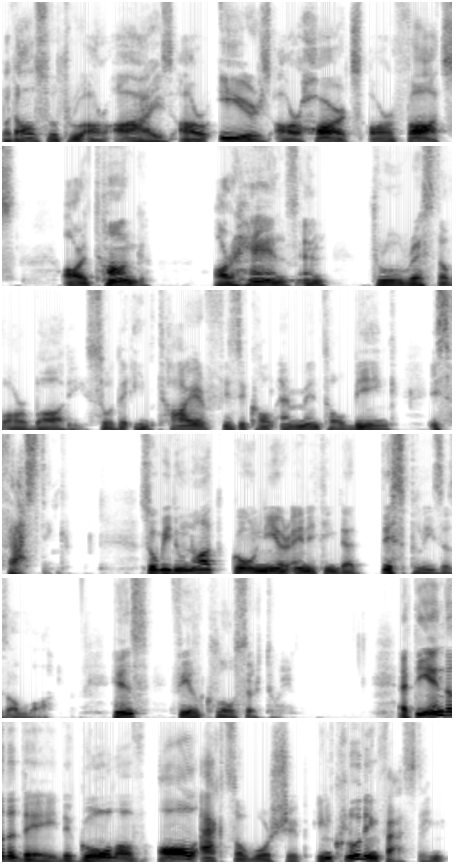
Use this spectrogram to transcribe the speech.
but also through our eyes, our ears, our hearts, our thoughts, our tongue, our hands, and through rest of our body. So the entire physical and mental being is fasting. So we do not go near anything that displeases Allah. Hence, feel closer to Him. At the end of the day, the goal of all acts of worship, including fasting,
